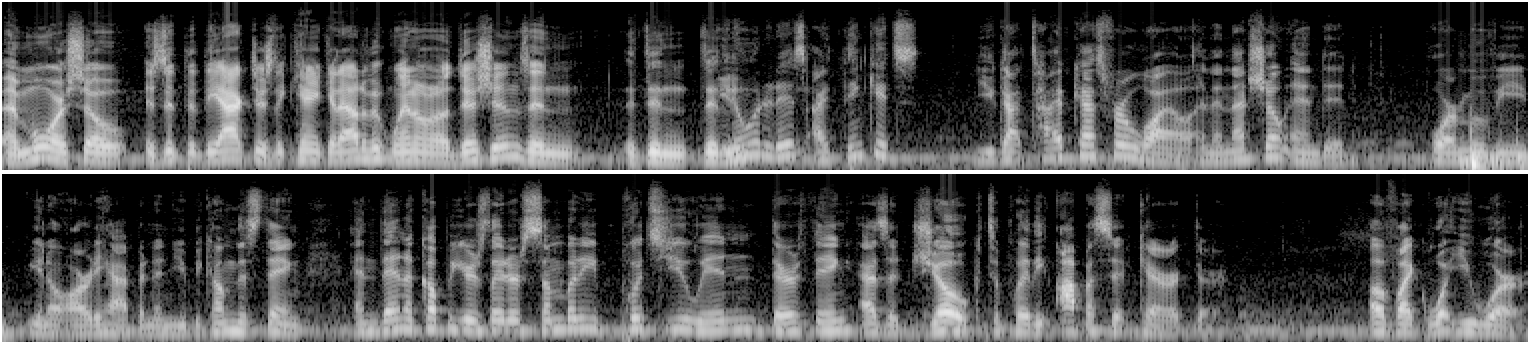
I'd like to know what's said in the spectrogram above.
and more. So is it that the actors that can't get out of it went on auditions and it didn't? didn't You know what it is? I think it's you got typecast for a while, and then that show ended, or movie, you know, already happened, and you become this thing, and then a couple years later, somebody puts you in their thing as a joke to play the opposite character of like what you were.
